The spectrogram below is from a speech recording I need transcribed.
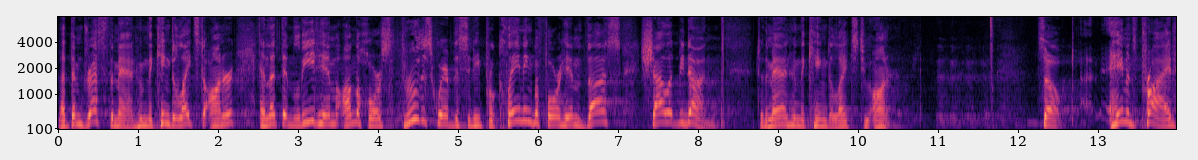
Let them dress the man whom the king delights to honor, and let them lead him on the horse through the square of the city, proclaiming before him, Thus shall it be done to the man whom the king delights to honor. So, Haman's pride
